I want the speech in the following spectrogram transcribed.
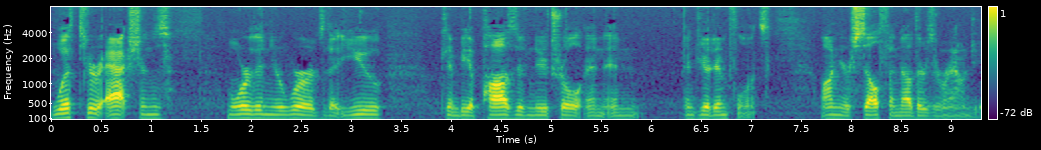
with your actions more than your words that you can be a positive, neutral, and, and, and good influence on yourself and others around you.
